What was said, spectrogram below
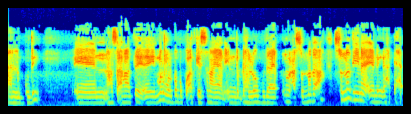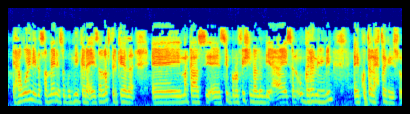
aan la gudin hase ahaatee ay mar walbaba ku adkeysanayaan in gabdhaha loo gudaayo nuuca sunnada ah? Sunnadiina haweeneyda sameynaysa gudniinkana aysan laftirkeeda markaas si professionally aysan u garanaynin ay ku talax tagayso.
